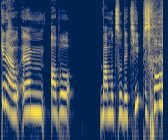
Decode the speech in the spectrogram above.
Genau, ähm, aber wenn wir zu den Tipps kommen,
